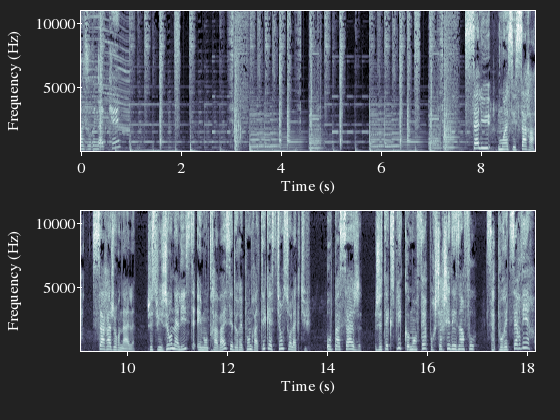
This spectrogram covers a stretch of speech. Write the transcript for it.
Un jour une actu Salut, moi c'est Sarah, Sarah Journal. Je suis journaliste et mon travail c'est de répondre à tes questions sur l'actu. Au passage, je t'explique comment faire pour chercher des infos. Ça pourrait te servir.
